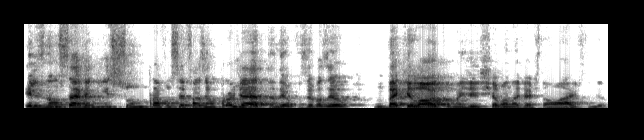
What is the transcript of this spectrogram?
eles não servem de insumo para você fazer um projeto, entendeu? Para você fazer um backlog, como a gente chama na gestão ágil, entendeu?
